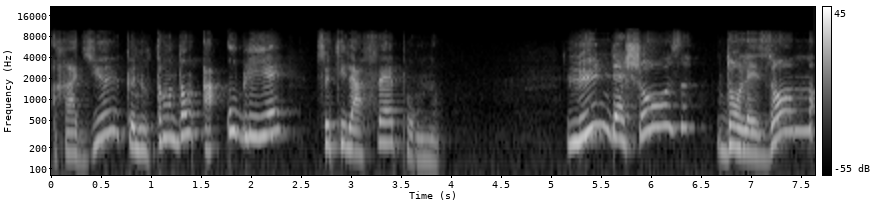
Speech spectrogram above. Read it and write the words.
radieux que nous tendons à oublier ce qu'il a fait pour nous. L'une des choses dont les hommes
